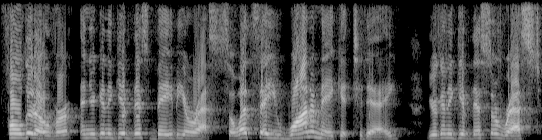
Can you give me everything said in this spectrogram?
fold it over and you're going to give this baby a rest. So let's say you want to make it today. You're going to give this a rest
